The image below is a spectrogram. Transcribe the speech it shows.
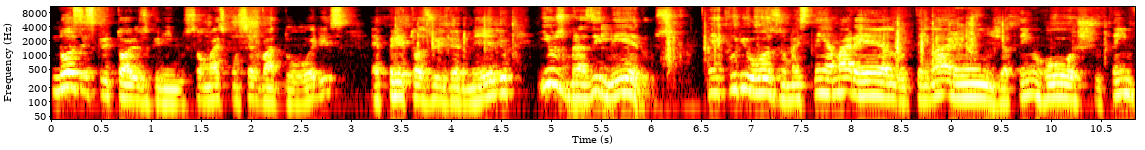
nos escritórios gringos são mais conservadores, é preto, azul e vermelho, e os brasileiros, é curioso, mas tem amarelo, tem laranja, tem roxo, tem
